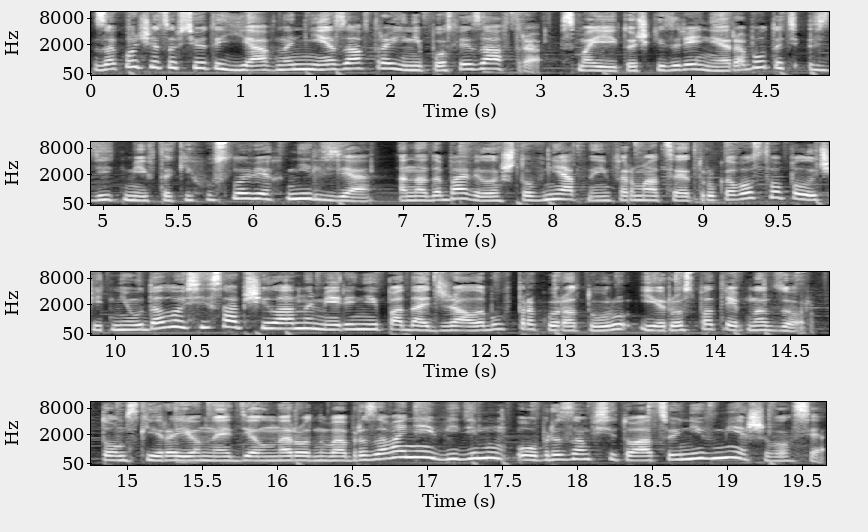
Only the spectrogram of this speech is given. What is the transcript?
Закончится все это явно не завтра и не послезавтра. С моей точки зрения, работать с детьми в таких условиях нельзя. Она добавила, что внятной информации от руководства получить не удалось и сообщила о намерении подать жалобу в прокуратуру и Роспотребнадзор. Томский районный отдел народного образования видимым образом в ситуацию не вмешивался.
